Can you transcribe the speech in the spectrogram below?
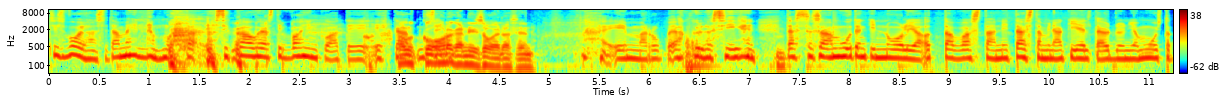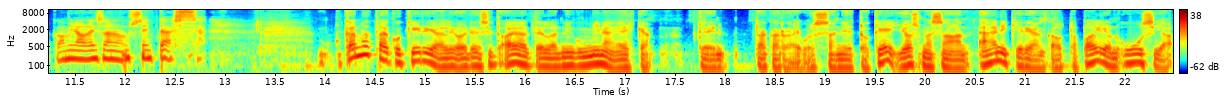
Siis voihan sitä mennä, mutta ei se kauheasti vahinkoa tee. Ehkä Haluatko se, organisoida sen? En mä rupea kyllä siihen. Tässä saa muutenkin nuolia ottaa vastaan, niin tästä minä kieltäydyn ja muistakaa, minä olen sanonut sen tässä. Kannattaako kirjailijoiden sitten ajatella, niin kuin minä ehkä tein takaraivoissani, että okei, jos mä saan äänikirjan kautta paljon uusia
